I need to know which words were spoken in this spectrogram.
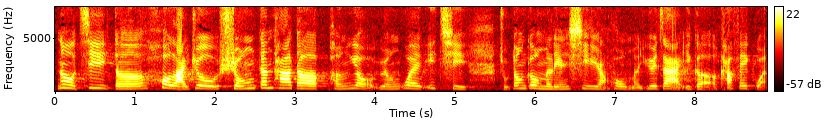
那我记得后来就熊跟他的朋友原味一起主动跟我们联系，然后我们约在一个咖啡馆。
